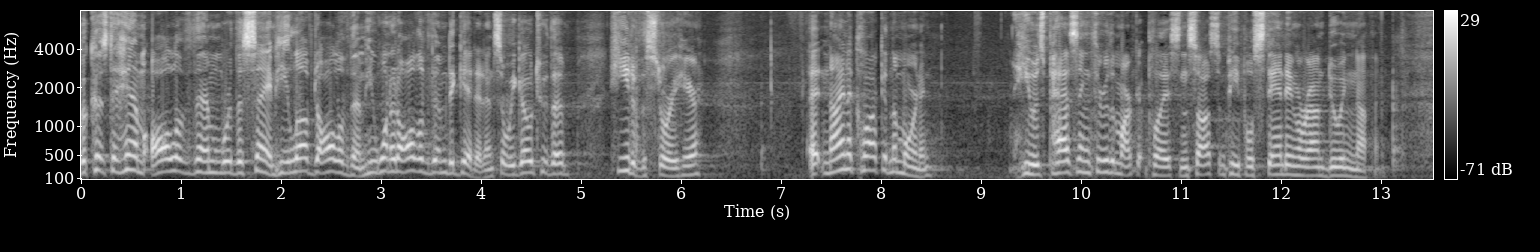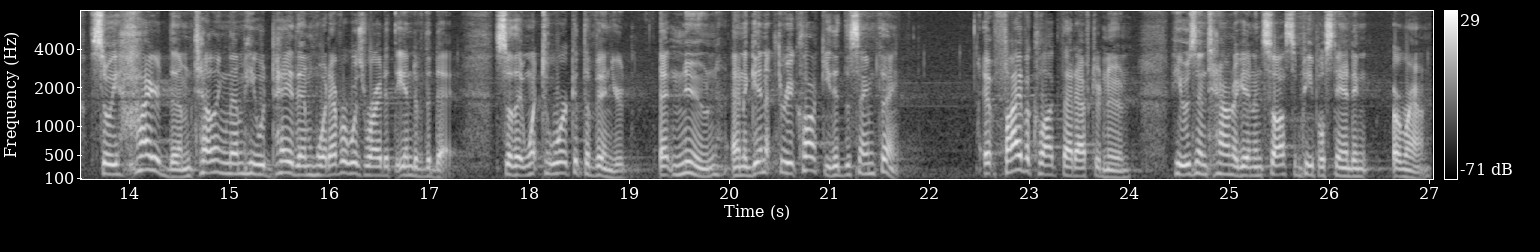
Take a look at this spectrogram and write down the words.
because to him, all of them were the same. He loved all of them, he wanted all of them to get it. And so we go to the heat of the story here. At nine o'clock in the morning, he was passing through the marketplace and saw some people standing around doing nothing. So he hired them, telling them he would pay them whatever was right at the end of the day. So they went to work at the vineyard at noon, and again at three o'clock, he did the same thing. At five o'clock that afternoon, he was in town again and saw some people standing around.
